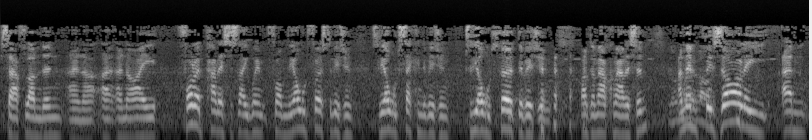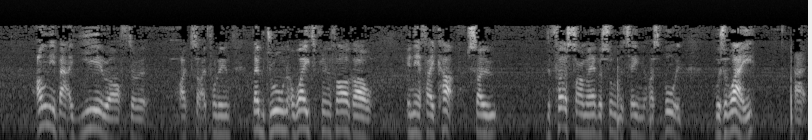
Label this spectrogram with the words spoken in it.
South London, and uh, and I followed Palace as they went from the old First Division to the old Second Division to the old Third Division under Malcolm Allison, and then love. bizarrely, um, only about a year after I started following they were drawn away to Plymouth Argyle in the FA Cup. So the first time I ever saw the team that I supported was away at,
